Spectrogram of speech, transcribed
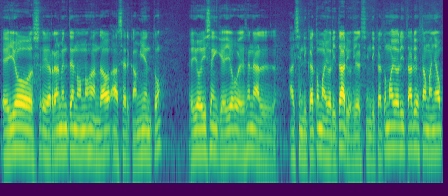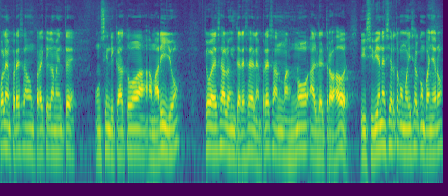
Ellos eh, realmente no nos han dado acercamiento. Ellos dicen que ellos obedecen al, sindicato mayoritario y el sindicato mayoritario está mañado por la empresa, es prácticamente un sindicato amarillo que obedece a los intereses de la empresa, más no al del trabajador. Y si bien es cierto, como dice el compañero,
